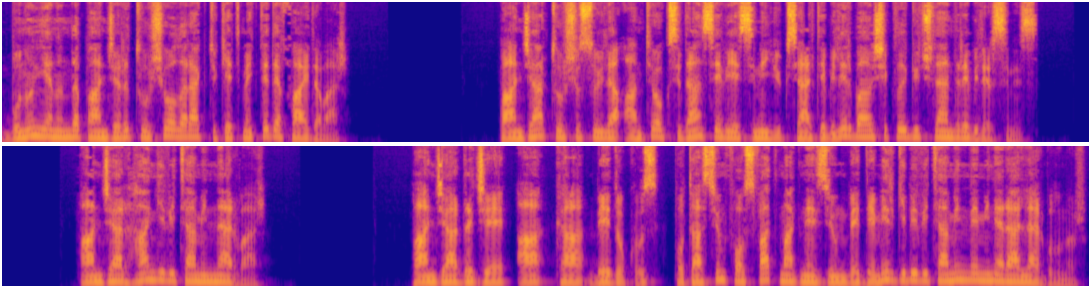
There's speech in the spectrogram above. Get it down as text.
Bunun yanında pancarı turşu olarak tüketmekte de fayda var. Pancar turşusuyla antioksidan seviyesini yükseltebilir bağışıklığı güçlendirebilirsiniz. Pancar hangi vitaminler var? Pancarda C, A, K, B9, potasyum fosfat, magnezyum ve demir gibi vitamin ve mineraller bulunur.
